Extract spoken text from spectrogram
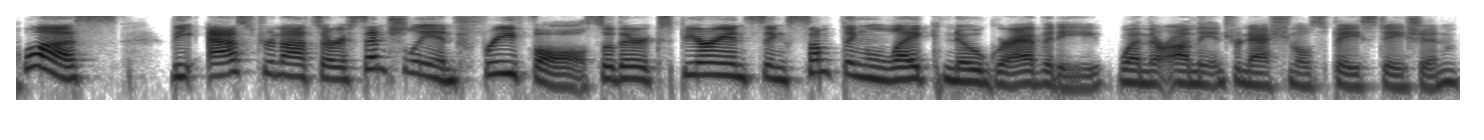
Plus, the astronauts are essentially in free fall, so they're experiencing something like no gravity when they're on the International Space Station.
